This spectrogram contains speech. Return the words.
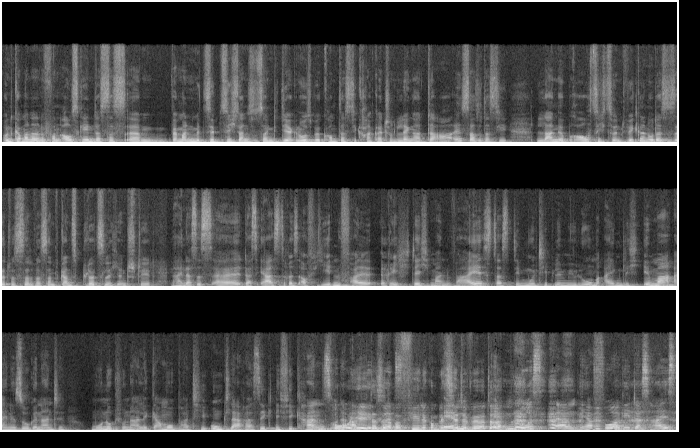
Und kann man dann davon ausgehen, dass das, ähm, wenn man mit 70 dann sozusagen die Diagnose bekommt, dass die Krankheit schon länger da ist, also dass sie lange braucht, sich zu entwickeln, oder ist es etwas, was dann ganz plötzlich entsteht? Nein, das ist äh, das Erstere ist auf jeden Fall richtig. Man weiß, dass die Multiple Myelom eigentlich immer eine sogenannte monoklonale Gammopathie unklarer Signifikanz oh je, das sind aber viele komplizierte M Wörter. MGUS äh, hervorgeht. Das heißt,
